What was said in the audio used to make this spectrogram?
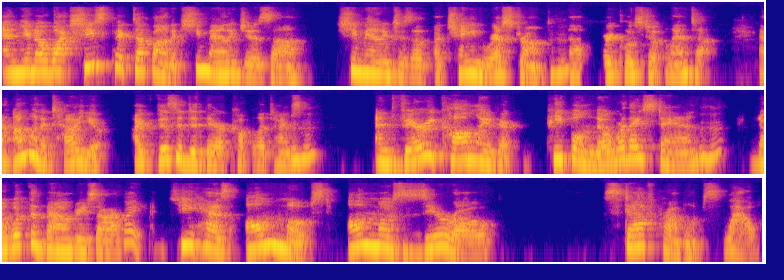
And you know what? She's picked up on it. She manages uh she manages a, a chain restaurant mm-hmm. uh, very close to Atlanta. And I want to tell you, I visited there a couple of times mm-hmm. and very calmly and very, people know where they stand, mm-hmm. know what the boundaries are. Right. She has almost, almost zero staff problems. Wow.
